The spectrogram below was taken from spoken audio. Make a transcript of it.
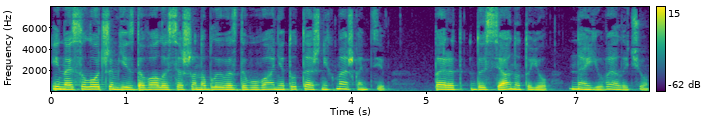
і найсолодшим їй здавалося шанобливе здивування тутешніх мешканців перед досягнутою нею величу.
